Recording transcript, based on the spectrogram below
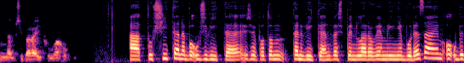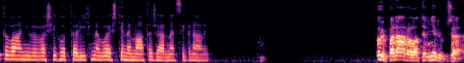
nepřipadají v úvahu. A tušíte nebo už víte, že potom ten víkend ve Špindlerově mlíně bude zájem o ubytování ve vašich hotelích, nebo ještě nemáte žádné signály? To vypadá relativně dobře.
